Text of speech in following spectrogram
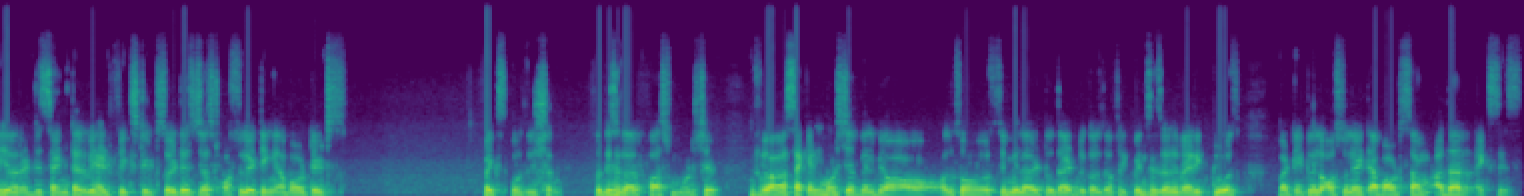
here at the center we had fixed it. So it is just oscillating about its fixed position. So this is our first mode shape uh, second mode shape will be also similar to that because the frequencies are very close but it will oscillate about some other axis.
